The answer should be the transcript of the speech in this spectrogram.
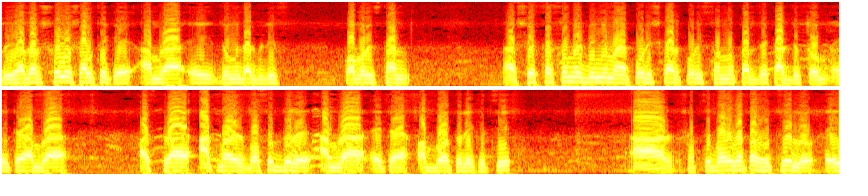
দুই হাজার ষোলো সাল থেকে আমরা এই জমিদার ব্রিজ কবরস্থান স্বেচ্ছাশ্রমের বিনিময়ে পরিষ্কার, পরিচ্ছন্নতার যে কার্যক্রম, এটা আমরা আজ প্রায় আট, নয় বছর ধরে আমরা এটা অব্যাহত রেখেছি। আর সবচেয়ে বড় ব্যাপার হচ্ছে হলো, এই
